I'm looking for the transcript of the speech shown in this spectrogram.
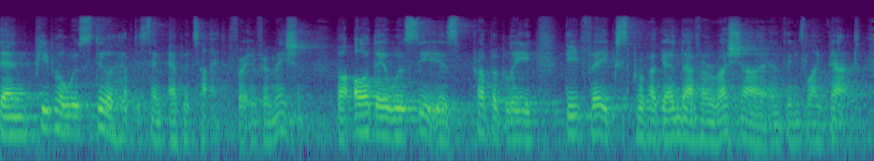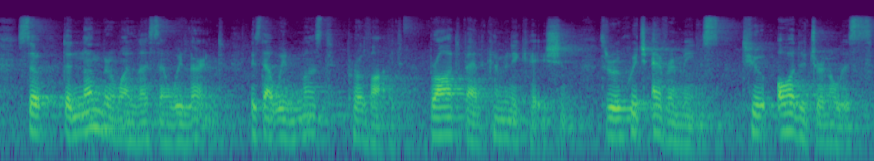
then people will still have the same appetite for information. But all they will see is probably deep fakes, propaganda from Russia and things like that. So the number one lesson we learned is that we must provide broadband communication through whichever means to all the journalists,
